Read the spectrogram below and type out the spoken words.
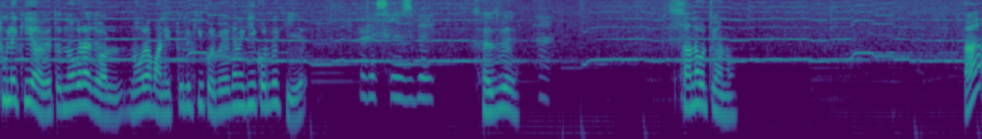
তুলে কি হবে? তো নোংরা জল নোংরা পানি তুলে কি করবে? এখানে কি করবে কি? সেচবে। হ্যাঁ। কান্না করছ কেন? হ্যাঁ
